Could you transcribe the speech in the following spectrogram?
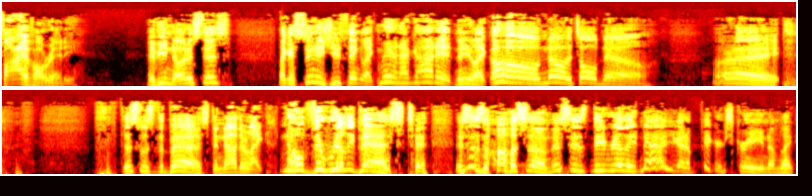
five already. Have you noticed this? Like as soon as you think like, man, I got it, then you're like, oh no, it's old now. All right. this was the best. And now they're like, no, the really best. this is awesome. This is the really, now you got a bigger screen. I'm like,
